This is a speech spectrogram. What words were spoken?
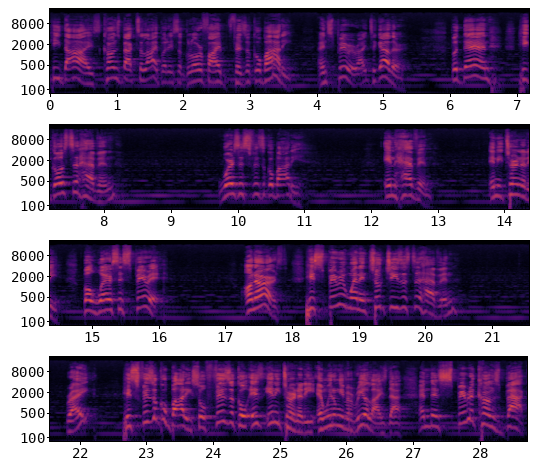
He dies, comes back to life, but it's a glorified physical body and spirit, right? Together. But then he goes to heaven. Where's his physical body? In heaven, in eternity. But where's his spirit? On earth. His spirit went and took Jesus to heaven, right? His physical body, so physical is in eternity, and we don't even realize that. And then spirit comes back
